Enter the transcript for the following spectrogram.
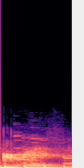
crazy.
